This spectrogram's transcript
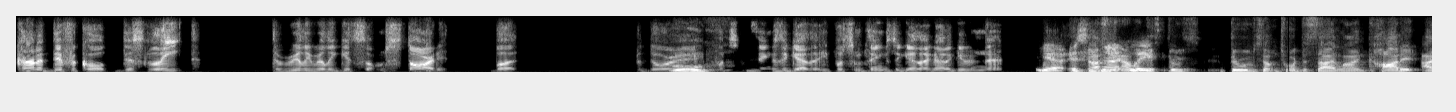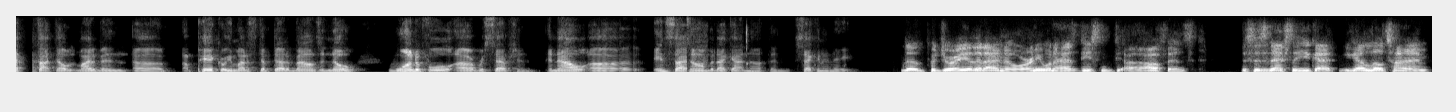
kind of difficult this late to really really get something started. But Fedora he put some things together. He put some things together. I got to give him that. Yeah, it's Josh not Allen late. just threw, threw something toward the sideline, caught it. I thought that was, might have been uh, a pick or he might have stepped out of bounds. And no, wonderful uh, reception. And now uh, inside zone, but I got nothing. Second and eight. the Pedroia that I know, or anyone that has decent uh, offense, this is actually you got you got a little time.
